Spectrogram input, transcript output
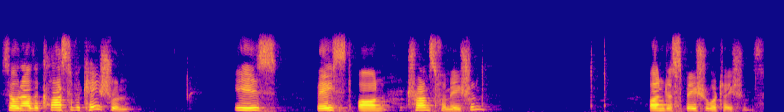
So now the classification is based on transformation under spatial rotations.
